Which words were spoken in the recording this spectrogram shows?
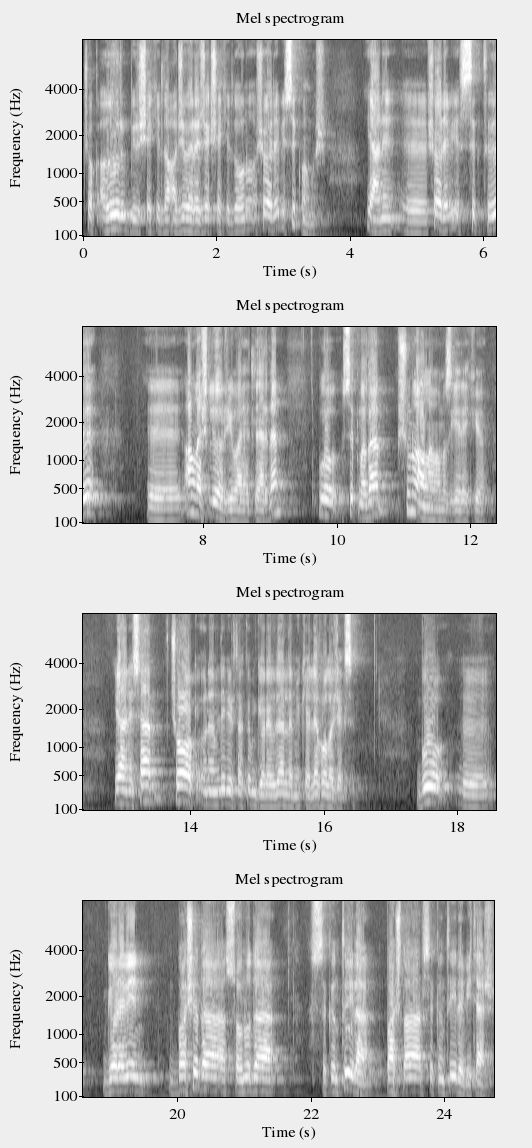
Çok ağır bir şekilde acı verecek şekilde onu şöyle bir sıkmamış. Yani e, şöyle bir sıktığı e, anlaşılıyor rivayetlerden. Bu sıkmadan şunu anlamamız gerekiyor. Yani sen çok önemli bir takım görevlerle mükellef olacaksın. Bu e, görevin başı da sonu da sıkıntıyla başlar, sıkıntıyla biter.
